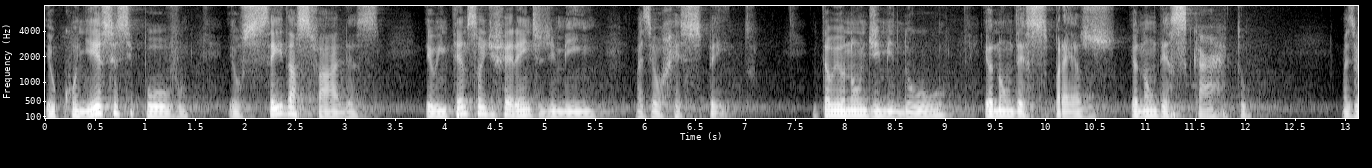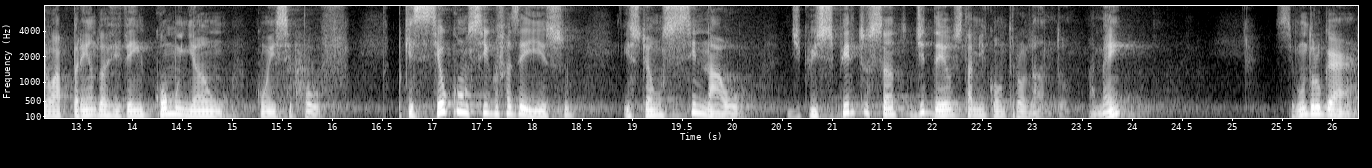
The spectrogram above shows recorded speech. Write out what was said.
Eu conheço esse povo, eu sei das falhas, eu entendo que são diferentes de mim, mas eu respeito. Então eu não diminuo, eu não desprezo, eu não descarto, mas eu aprendo a viver em comunhão com esse povo. Porque se eu consigo fazer isso, isto é um sinal de que o Espírito Santo de Deus está me controlando. Amém? Segundo lugar,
